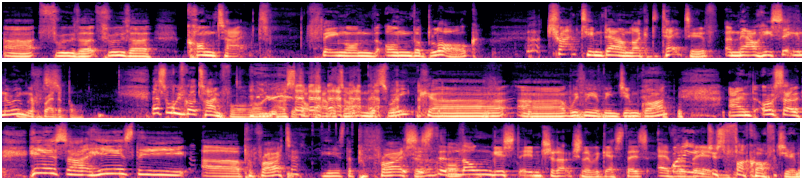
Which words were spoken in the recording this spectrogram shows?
uh, through the through the contact thing on on the blog. Tracked him down like a detective, and now he's sitting in the room with us. That's all we've got time for on uh, Stop Time this week. Uh, uh, with me have been Jim Grant, and also here's uh, here's the uh, proprietor. He is the proprietor. This is the of- longest introduction of a guest there's ever Why don't been. you just fuck off, Jim?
